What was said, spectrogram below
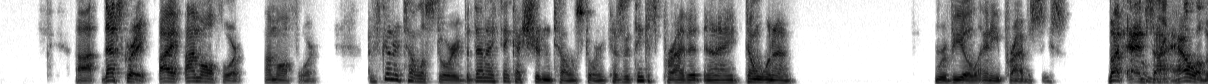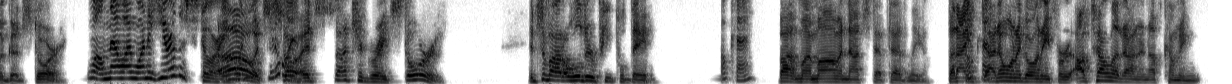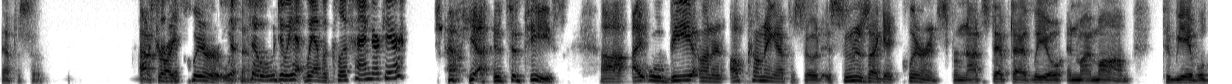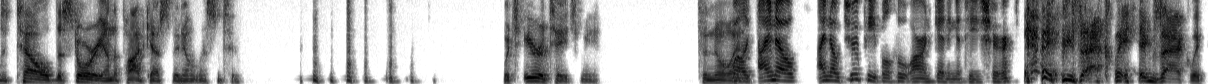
Uh, that's great. I, I'm all for it. I'm all for it. I was going to tell a story, but then I think I shouldn't tell a story because I think it's private and I don't want to reveal any privacies. But it's a hell of a good story. Well, now I want to hear the story. Oh, it's so it's such a great story. It's about older people dating. okay. About my mom and not stepdad Leo. But I, Okay. I don't want to go any further. I'll tell it on an upcoming episode. Oh, After so I this- clear it with So, them. so do we ha- we have a cliffhanger here? yeah, it's a tease. Uh, it will be on an upcoming episode as soon as I get clearance from not stepdad Leo and my mom to be able to tell the story on the podcast they don't listen to. Which irritates me to no Well, end. I know I know two people who aren't getting a T-shirt. exactly, exactly.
